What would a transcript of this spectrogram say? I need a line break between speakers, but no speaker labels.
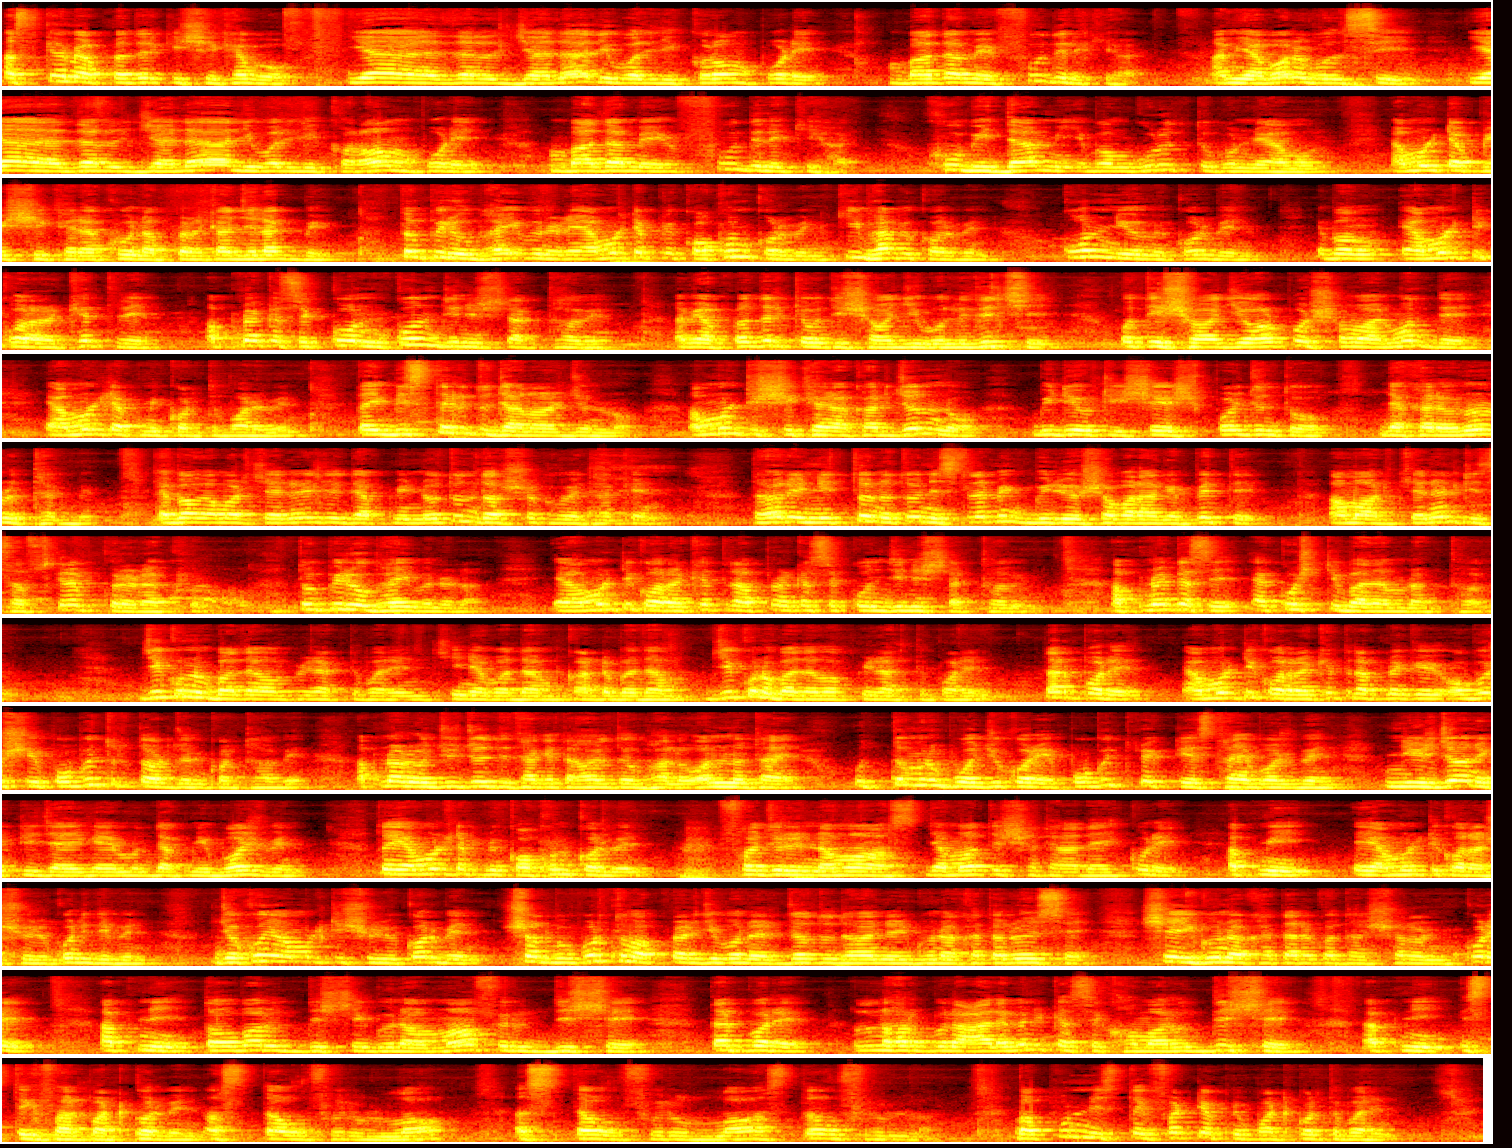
আজকে আমি আপনাদেরকে শেখাবো ইয়াজাল জালালি ওয়াল ইকরম পড়ে বাদামে ফু দিলে কি হয়? আমি আবারও বলছি ইয়াজাল জালালি ওয়াল ইকরম পড়ে বাদামে ফু কি হয়? খুবই দামি এবং গুরুত্বপূর্ণ আমল। আমলটা আপনি শিখে রাখুন, আপনার কাজে লাগবে। তো প্রিয় ভাই বোনেরা, এই আমলটা আপনি কখন করবেন, কীভাবে করবেন, কোন নিয়মে করবেন এবং আমলটি করার ক্ষেত্রে আপনার কাছে কোন কোন জিনিস রাখতে হবে, আমি আপনাদেরকে অতি সহজেই বলে দিচ্ছি। অতি সহজে অল্প সময়ের মধ্যে আমলটি আপনি করতে পারবেন। তাই বিস্তারিত জানার জন্য, আমলটি শিখে রাখার জন্য ভিডিওটি শেষ পর্যন্ত দেখার অনুরোধ থাকবে। এবং আমার চ্যানেলে যদি আপনি নতুন দর্শক হয়ে থাকেন তাহলে নিত্য নতুন ইসলামিক ভিডিও সবার আগে পেতে আমার চ্যানেলটি সাবস্ক্রাইব করে রাখুন। তো প্রিয় ভাই বোনেরা এই আমলটি করার ক্ষেত্রে আপনার কাছে কোন জিনিস রাখতে হবে? আপনার কাছে একুশটি বাদাম রাখতে হবে। যে কোনো বাদাম আপনি রাখতে পারেন, চীনা বাদাম কাঠ বাদাম যে কোনো বাদাম আপনি রাখতে পারেন। তারপরে এমনটি করার ক্ষেত্রে আপনাকে অবশ্যই পবিত্রতা অর্জন করতে হবে। আপনার অজু যদি থাকে তাহলে তো ভালো, অন্যথায় উত্তম রূপ অজু করে, পবিত্র একটি স্থানে বসবেন, নির্জন একটি জায়গার মধ্যে আপনি বসবেন। তো এই আমলটা আপনি কখন করবেন? ফজরের নামাজ, জামাতের সাথে আদায় করে আপনি এই আমলটি করা শুরু করে দিবেন। যখন আমলটি শুরু করবেন, সর্বপ্রথম আপনার জীবনের যত ধরনের গুণাখাতা রয়েছে, সেই গুণাখাতার কথা স্মরণ করে আপনি তবার উদ্দেশ্যে গুণা মাফের উদ্দেশ্যে, তারপরে আল্লাহ রব্বুল আলমের কাছে ক্ষমার উদ্দেশ্যে আপনি ইস্তেগফার পাঠ করবেন। আস্তাও ফিরুল্লাহ আস্তাউ ফিরুল্লাহ আস্তাও ফিরুল্লাহ বা পূর্ণ ইস্তেগফারটি আপনি পাঠ করতে পারেন।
